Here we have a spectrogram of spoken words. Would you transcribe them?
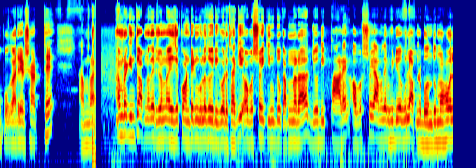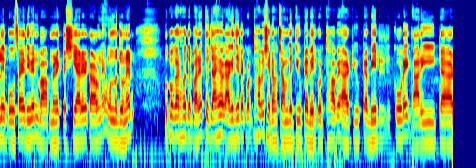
উপকারের স্বার্থে আমরা আমরা কিন্তু আপনাদের জন্য এই যে কন্টেন্টগুলো তৈরি করে থাকি, অবশ্যই কিন্তু আপনারা যদি পারেন, অবশ্যই আমাদের ভিডিওগুলো আপনার বন্ধু মহলে পৌঁছায় দিবেন বা আপনার একটা শেয়ারের কারণে অন্যজনের উপকার হতে পারে। তো যাই হোক, আগে যেটা করতে হবে সেটা হচ্ছে আমাদের টিউবটা বের করতে হবে। আর টিউবটা বের করে গাড়িটার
